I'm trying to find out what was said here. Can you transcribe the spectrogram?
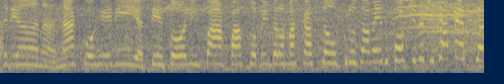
Adriana na correria, tentou limpar, passou bem pela marcação, cruzamento, Portilho de cabeça!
